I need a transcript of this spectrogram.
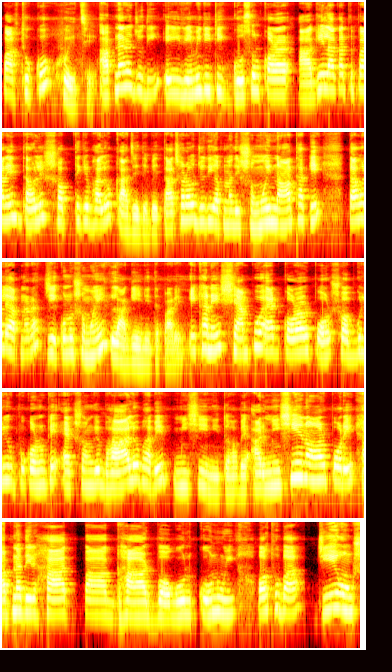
পার্থক্য হয়েছে? আপনারা যদি এই রেমেডিটি গোসল করার আগে লাগাতে পারেন, তাহলে সব থেকে ভালো কাজে দেবে। তাছাড়াও যদি আপনাদের সময় না থাকে, তাহলে আপনারা যে কোনো সময়ে লাগিয়ে নিতে পারেন। এখানে শ্যাম্পু অ্যাড করার পর সবগুলি উপকরণকে একসঙ্গে ভালোভাবে মিশিয়ে নিতে হবে। আর মিশিয়ে নেওয়ার পরে আপনাদের হাত, পা, ঘাড়, বগল, কনুই অথবা যে অংশ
